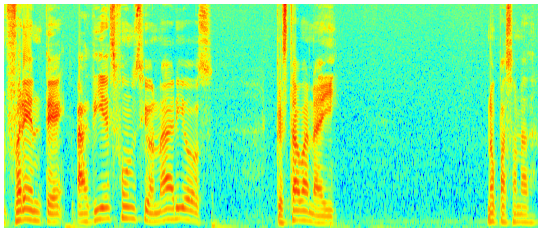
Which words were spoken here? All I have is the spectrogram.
Frente a 10 funcionarios que estaban ahí. No pasó nada.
